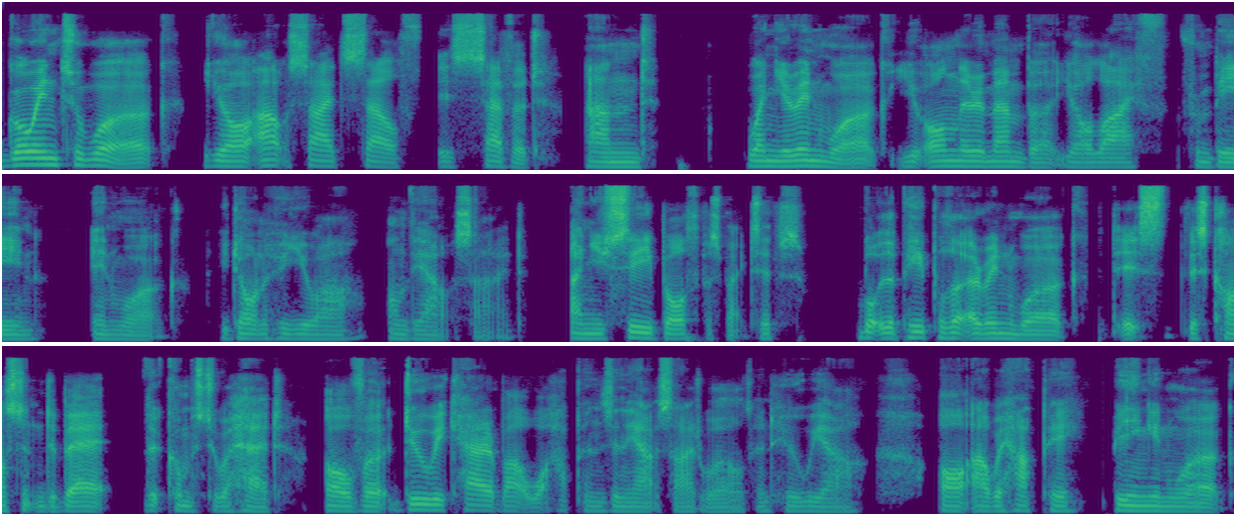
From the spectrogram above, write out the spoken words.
go into work, your outside self is severed. And when you're in work, you only remember your life from being in work. You don't know who you are on the outside. And you see both perspectives. But the people that are in work, it's this constant debate that comes to a head over do we care about what happens in the outside world and who we are? Or are we happy being in work,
